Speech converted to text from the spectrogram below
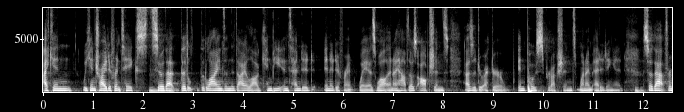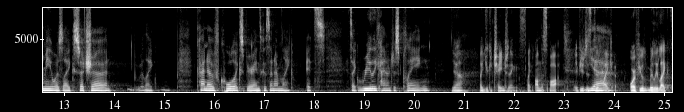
I can we can try different takes mm. so that the the lines and the dialogue can be intended in a different way as well. And I have those options as a director in post production when I'm editing it. Mm-hmm. So that for me was like such a like kind of cool experience because then I'm like it's it's like really kind of just playing Yeah, like you could change things like on the spot if you just Yeah. didn't like it, or if you really liked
